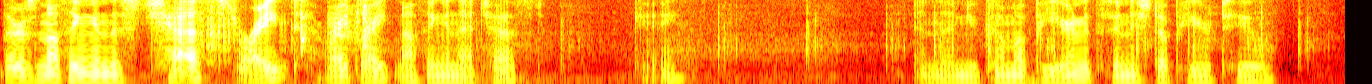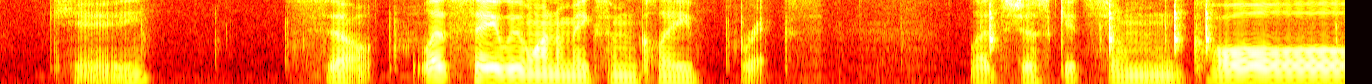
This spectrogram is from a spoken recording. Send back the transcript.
there's nothing in this chest, right? Right, right. Nothing in that chest. Okay. And then you come up here and it's finished up here too. Okay. So, let's say we want to make some clay bricks. Let's just get some coal.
